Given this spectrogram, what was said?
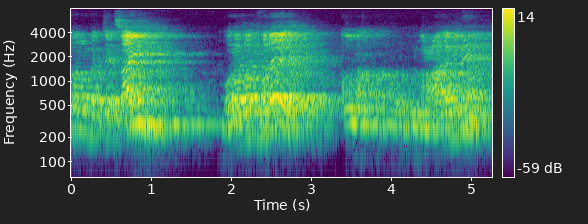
মুসলমান বাচ্চা চাই বড় লোক হলে আল্লাহ আলামিনের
